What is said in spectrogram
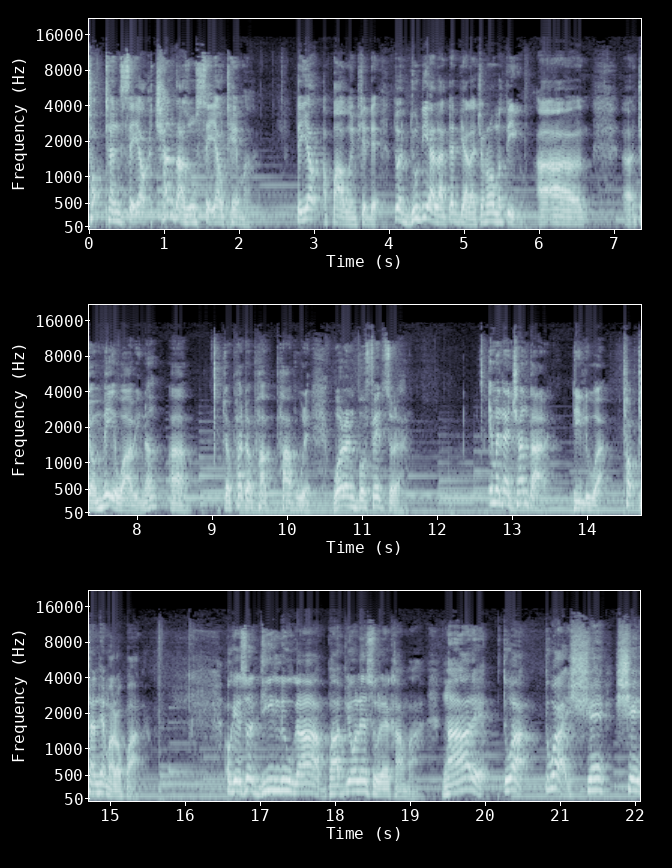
top 10ဆယ်ယောက်အချမ်းသာဆုံးဆယ်ယောက်ထဲမှာတယောက်အပါဝင်ဖြစ်တဲ့သူကဒုတိယလားတတိယလားကျွန်တော်မသိဘူးအာကျွန်တော်မေ့သွားပြီနော်အာကျွန်တော်ဖတ်တော့ဖတ်ဖတ်ဘူးလေ Warren Buffett ဆိုတာအင်မတန်ချမ်းသာတယ်ဒီလူက top 10ထဲမှာတော့ပါတာ Okay so ဒီလူကဘာပြောလဲဆိုတဲ့အခါမှာငါတဲ့ तू က तू က share share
